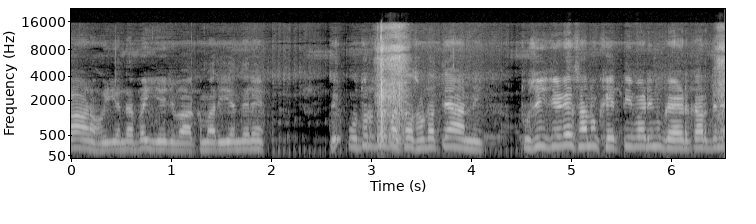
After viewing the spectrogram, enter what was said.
ਘਾਣ ਹੋਈ ਜਾਂਦਾ ਭਈਏ ਜਵਾਕ ਮਾਰੀ ਜਾਂਦੇ ਨੇ। ਤੇ ਉਧਰ ਤੇ ਪਾਸਾ ਤੁਹਾਡਾ ਧਿਆਨ ਨਹੀਂ। ਤੁਸੀਂ ਜਿਹੜੇ ਸਾਨੂੰ ਖੇਤੀਬਾੜੀ ਨੂੰ ਗਾਈਡ ਕਰਦੇ ਨੇ,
